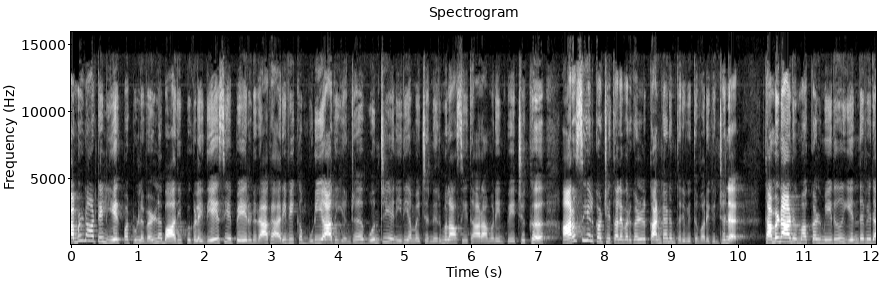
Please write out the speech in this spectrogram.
தமிழ்நாட்டில் ஏற்பட்டுள்ள வெள்ள பாதிப்புகளை தேசிய பேரிடராக அறிவிக்க முடியாது என்ற ஒன்றிய நிதியமைச்சர் நிர்மலா சீதாராமனின் பேச்சுக்கு அரசியல் கட்சித் தலைவர்கள் கண்டனம் தெரிவித்து வருகின்றனர். தமிழ்நாடு மக்கள் மீது எந்தவித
